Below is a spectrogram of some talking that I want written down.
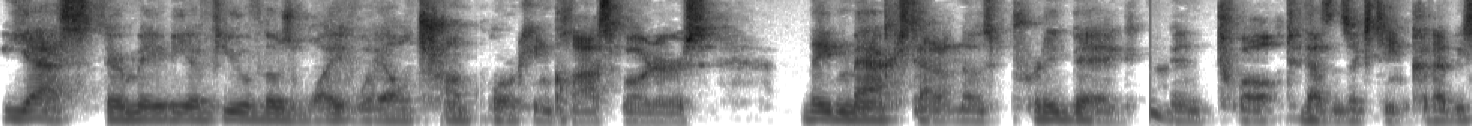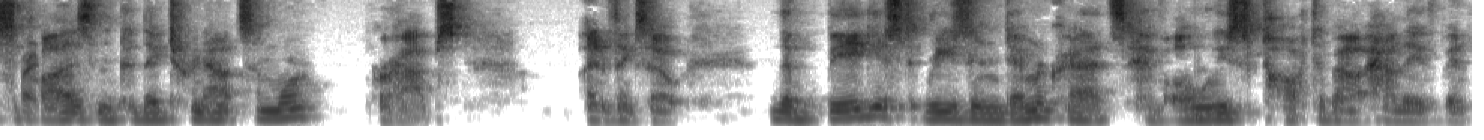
Yes, there may be a few of those white whale Trump working class voters. They maxed out on those pretty big hmm. in 12, 2016. Could I be surprised right. and could they turn out some more? Perhaps. I don't think so. The biggest reason Democrats have always talked about how they've been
